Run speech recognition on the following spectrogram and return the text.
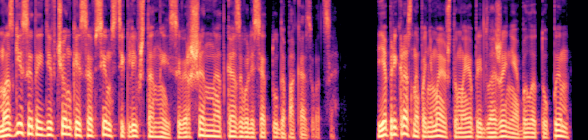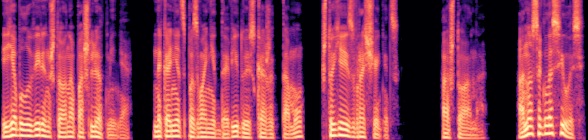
Мозги с этой девчонкой совсем стекли в штаны и совершенно отказывались оттуда показываться. Я прекрасно понимаю, что мое предложение было тупым, и я был уверен, что она пошлет меня. Наконец позвонит Давиду и скажет тому, что я извращенец. А что она? Она согласилась,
